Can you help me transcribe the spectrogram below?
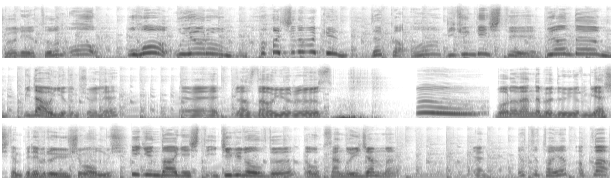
Şöyle yatalım. Oo! Oha! Uyuyorum. Şuna bakın. Bir dakika. Aa bir gün geçti. Uyandım. Bir daha uyuyalım şöyle. Evet biraz daha uyuyoruz. Bu arada ben de böyle uyuyorum. Gerçekten birebir uyuşum olmuş. Bir gün daha geçti. iki gün oldu. Tavuk sen de uyuyacak mı? Gel. Yat yatağa yat atla.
